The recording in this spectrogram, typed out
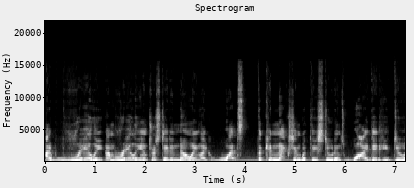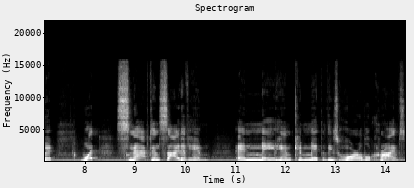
I really, I'm really interested in knowing like what's the connection with these students? Why did he do it? What snapped inside of him and made him commit these horrible crimes?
